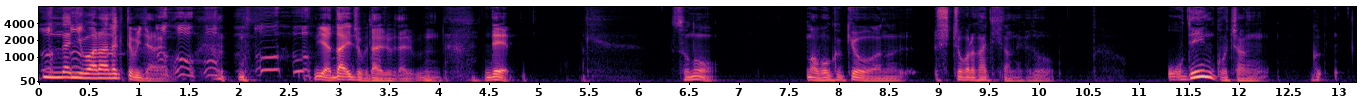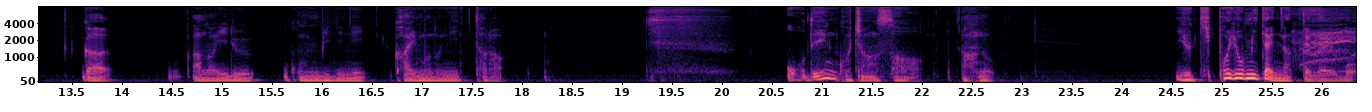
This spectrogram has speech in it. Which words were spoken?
そんなに笑わなくてもいいんじゃないの？いや大丈夫大丈夫大丈夫、うん、でそのまあ僕今日あの出張から帰ってきたんだけどおでんこちゃんがあのいるコンビニに買い物に行ったらおでんこちゃんさあのゆきぽよみたいになってんだよもう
